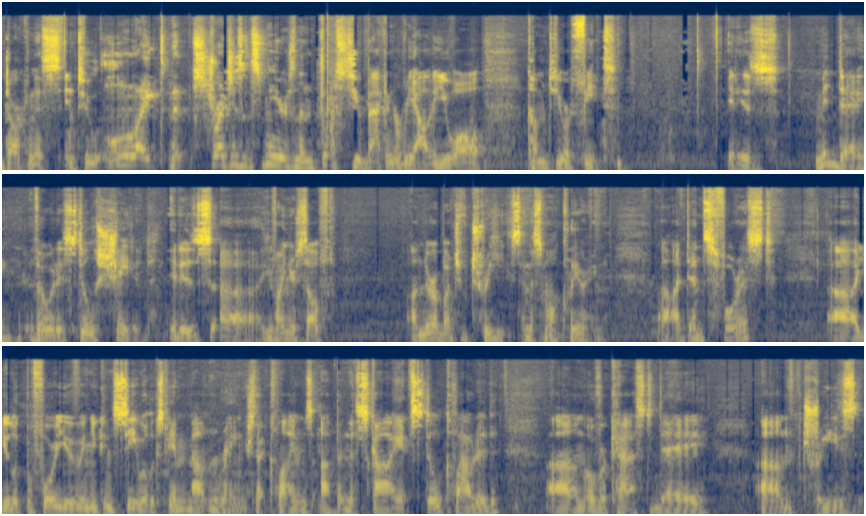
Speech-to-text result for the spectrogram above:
darkness, into light that stretches and smears and then thrusts you back into reality. You all come to your feet. It is midday, though it is still shaded. It is, uh, you find yourself under a bunch of trees in a small clearing, uh, a dense forest. Uh, you look before you and you can see what looks to be a mountain range that climbs up in the sky. It's still clouded, um, overcast day. Um, trees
